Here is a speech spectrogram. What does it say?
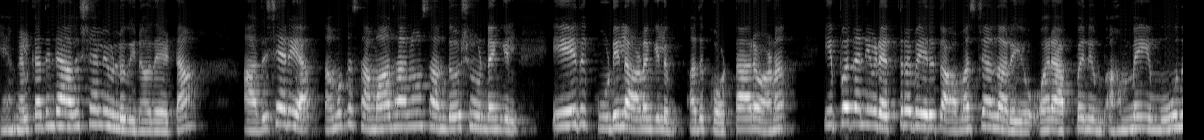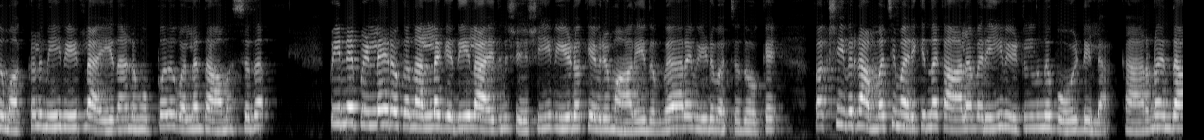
ഞങ്ങൾക്കതിന്റെ ആവശ്യമല്ലേ ഉള്ളൂ വിനോദേട്ടാ അത് ശരിയാ. നമുക്ക് സമാധാനവും സന്തോഷവും ഉണ്ടെങ്കിൽ ഏത് കുടിലാണെങ്കിലും അത് കൊട്ടാരമാണ്. ഇപ്പൊ തന്നെ ഇവിടെ എത്ര പേര് താമസിച്ചാന്നറിയോ? ഒരപ്പനും അമ്മയും മൂന്ന് മക്കളും ഈ വീട്ടിലാണ് ഏതാണ്ട് മുപ്പത് കൊല്ലം താമസിച്ചത്. പിന്നെ പിള്ളേരൊക്കെ നല്ല ഗതിയിലായതിനു ശേഷം ഈ വീടൊക്കെ ഇവർ മാറിയതും വേറെ വീട് വെച്ചതും ഒക്കെ. പക്ഷെ ഇവരുടെ അമ്മച്ചി മരിക്കുന്ന കാലം വരെ ഈ വീട്ടിൽ നിന്ന് പോയിട്ടില്ല. കാരണം എന്താ?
